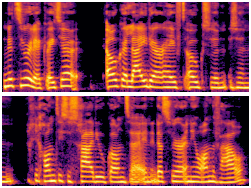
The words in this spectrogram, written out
Natuurlijk, weet je, elke leider heeft ook zijn, zijn gigantische schaduwkanten. En dat is weer een heel ander verhaal.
